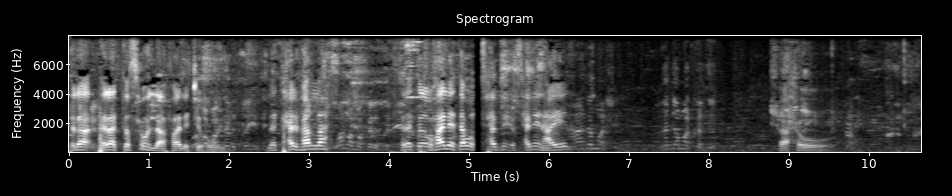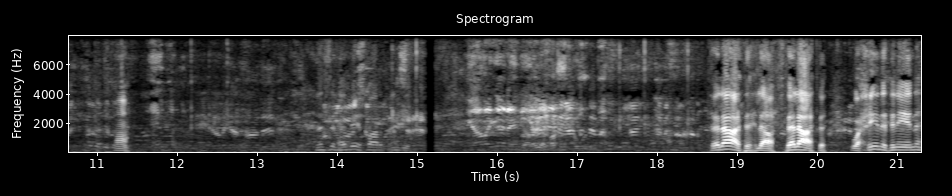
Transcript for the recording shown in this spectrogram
ثلاث ثلاث تصحون لاف هاي تشوفون. لا تحلف الله. ثلاث وهاي اللي تو صحنين هايل لا حول ها. نزلها ليه صارت عندي. ثلاثة آلاف ثلاثة. وحين اثنين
